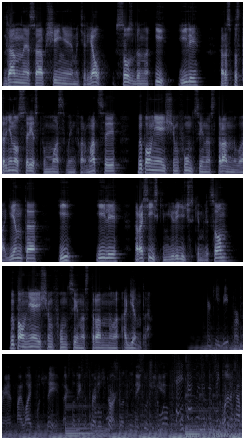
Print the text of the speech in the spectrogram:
Данное сообщение материал создано и или распространено средством массовой информации, выполняющим функции иностранного агента и или российским юридическим лицом, выполняющим функции иностранного агента. TV program, my life was saved. I can make a fresh start. Thanks to you. One and a half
